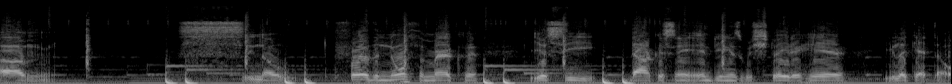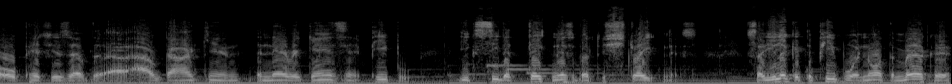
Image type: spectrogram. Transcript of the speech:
Um, you know, further North America, you'll see darker skinned Indians with straighter hair. You look at the old pictures of the uh, Algonquin, the Narragansett people. You can see the thickness, but the straightness. So you look at the people in North America,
